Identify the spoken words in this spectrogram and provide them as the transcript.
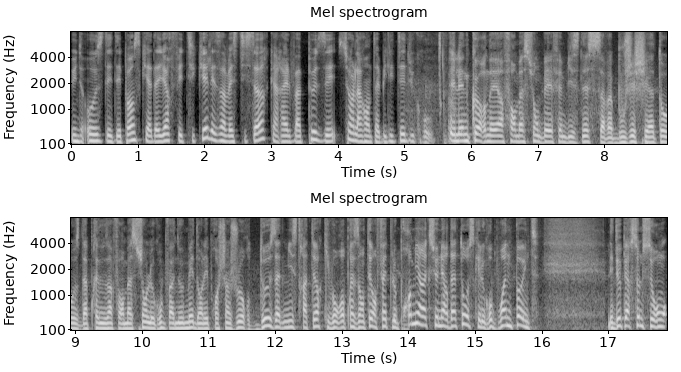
Une hausse des dépenses qui a d'ailleurs fait tiquer les investisseurs car elle va peser sur la rentabilité du groupe. Hélène Cornet, information BFM Business, ça va bouger chez Atos. D'après nos informations, le groupe va nommer dans les prochains jours deux administrateurs qui vont représenter en fait le premier actionnaire d'Atos, qui est le groupe OnePoint. Les deux personnes seront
